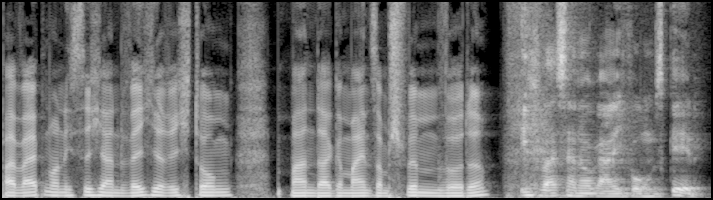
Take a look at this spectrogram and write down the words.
bei Weib noch nicht sicher, in welche Richtung man da gemeinsam schwimmen würde. Ich weiß ja noch gar nicht, worum es geht.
